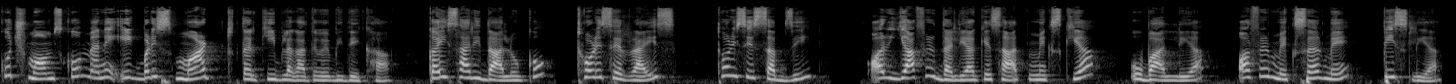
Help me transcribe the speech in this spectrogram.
कुछ मॉम्स को मैंने एक बड़ी स्मार्ट तरकीब लगाते हुए भी देखा। कई सारी दालों को, थोड़े से राइस थोड़ी सी सब्ज़ी और या फिर दलिया के साथ मिक्स किया, उबाल लिया और फिर मिक्सर में पीस लिया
